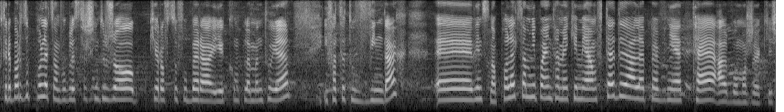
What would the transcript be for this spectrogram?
które bardzo polecam, w ogóle strasznie dużo kierowców Ubera je komplementuje i facetów w windach, e, więc no polecam, nie pamiętam jakie miałam wtedy, ale pewnie te albo może jakieś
